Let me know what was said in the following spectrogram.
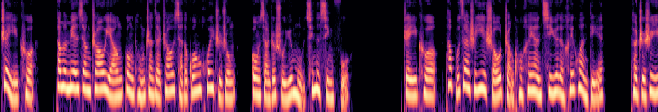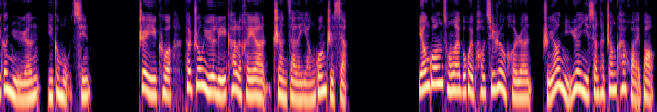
这一刻，他们面向朝阳，共同站在朝霞的光辉之中，共享着属于母亲的幸福。这一刻，她不再是一手掌控黑暗契约的黑幻蝶。她只是一个女人，一个母亲。这一刻，她终于离开了黑暗，站在了阳光之下。阳光从来不会抛弃任何人，只要你愿意向他张开怀抱，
